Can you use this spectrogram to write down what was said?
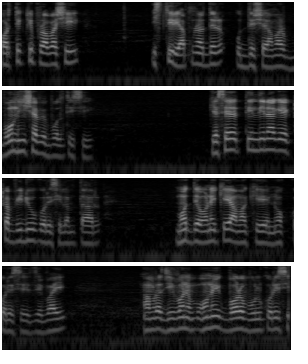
প্রত্যেকটি প্রবাসী স্ত্রী আপনাদের উদ্দেশ্যে আমার বোন হিসাবে বলতেছি। গেছে তিন দিন আগে একটা ভিডিও করেছিলাম, তার মধ্যে অনেকে আমাকে নক করেছে যে, ভাই আমরা জীবনে অনেক বড় ভুল করেছি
